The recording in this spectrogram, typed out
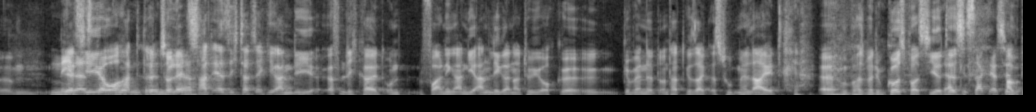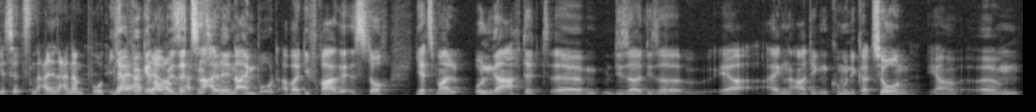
ähm, nee, der CEO hat drin, zuletzt ja. hat er sich tatsächlich an die Öffentlichkeit und vor allen Dingen an die Anleger natürlich auch ge äh, gewendet und hat gesagt, es tut mir leid, ja. äh, was mit dem Kurs passiert er ist. Er hat gesagt, also aber, wir sitzen alle in einem Boot. Ja, wir, genau, wir sitzen Aktien. alle in einem Boot. Aber die Frage ist doch, jetzt mal ungeachtet äh, dieser, dieser eher eigenartigen Kommunikation, ja, ähm,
